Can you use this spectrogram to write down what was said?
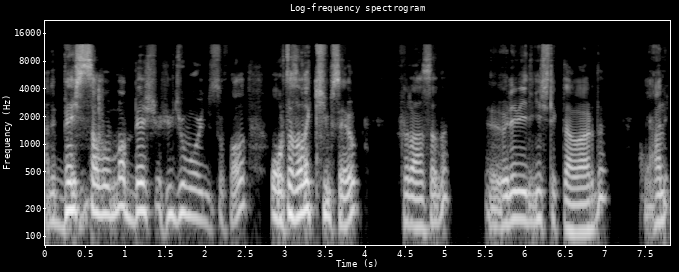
Hani 5 savunma 5 hücum oyuncusu falan. Orta sahada kimse yok Fransa'da. E, öyle bir ilginçlik de vardı. Yani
